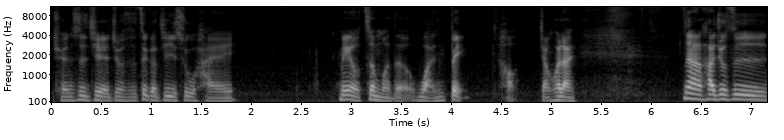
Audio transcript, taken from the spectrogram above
全世界就是这个技术还没有这么的完备。讲回来，那他就是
